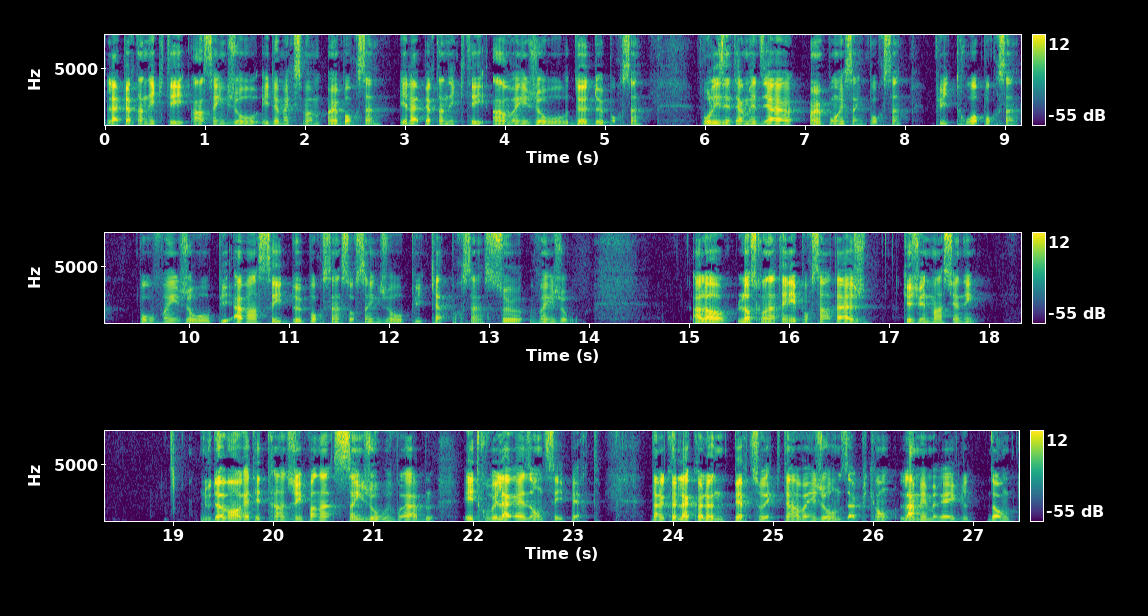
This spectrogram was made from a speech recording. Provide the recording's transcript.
la perte en équité en 5 jours est de maximum 1% et la perte en équité en 20 jours de 2%. Pour les intermédiaires, 1,5%, puis 3% pour 20 jours, puis avancé 2% sur 5 jours, puis 4% sur 20 jours. Alors, lorsqu'on atteint les pourcentages que je viens de mentionner, nous devons arrêter de transiger pendant 5 jours ouvrables et trouver la raison de ces pertes. Dans le cas de la colonne perte sur équité en 20 jours, nous appliquons la même règle. Donc,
